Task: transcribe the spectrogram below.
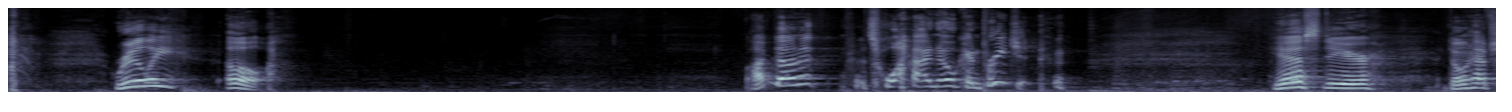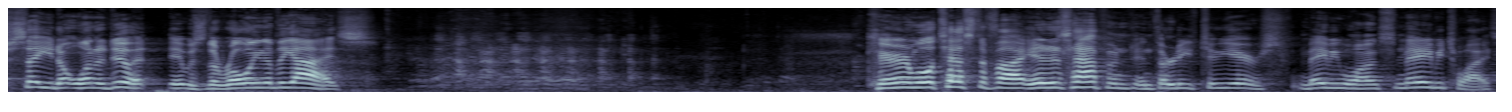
really? Oh. I've done it. That's why I know can preach it. yes, dear. Don't have to say you don't want to do it. It was the rolling of the eyes. Karen will testify it has happened in 32 years. Maybe once, maybe twice.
